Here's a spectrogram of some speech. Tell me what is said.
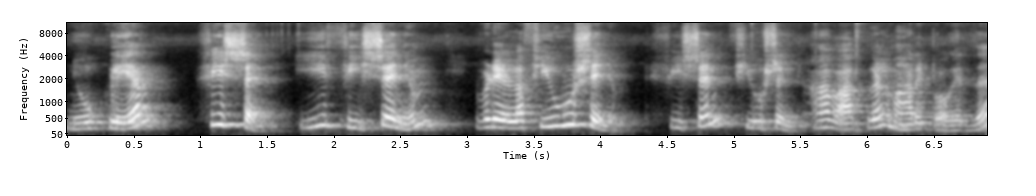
ന്യൂക്ലിയർ ഫിഷൻ ഈ ഫിഷനും ഇവിടെയുള്ള ഫ്യൂഷനും ഫിഷൻ ഫ്യൂഷൻ ആ വാക്കുകൾ മാറിപ്പോകരുത്.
